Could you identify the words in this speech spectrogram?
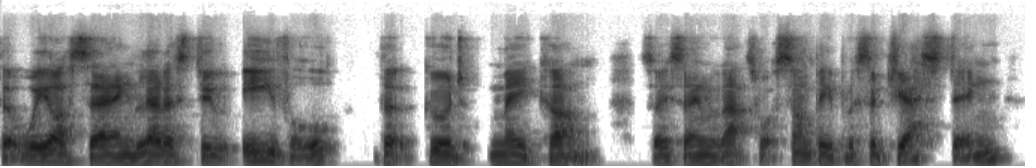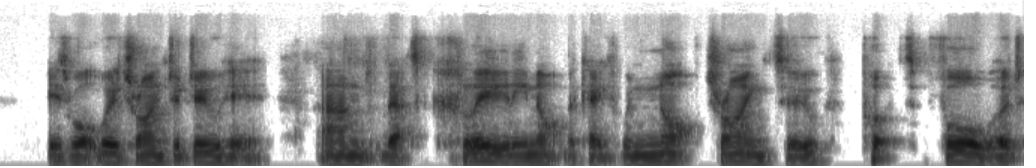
that we are saying, Let us do evil that good may come. So he's saying that that's what some people are suggesting is what we're trying to do here. And that's clearly not the case. We're not trying to put forward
